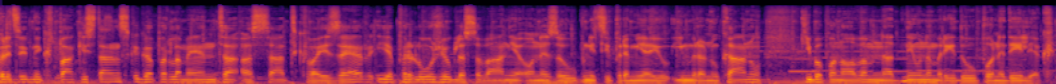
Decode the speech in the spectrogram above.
Predsednik pakistanskega parlamenta Asad Kvajzer je preložil glasovanje o nezaupnici premijeju Imranu Kanu, ki bo ponovem na dnevnem redu v ponedeljek.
